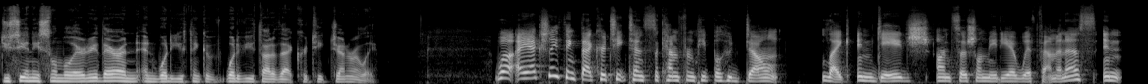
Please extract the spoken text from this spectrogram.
do you see any similarity there? And and what do you think of what have you thought of that critique generally? Well, I actually think that critique tends to come from people who don't like engage on social media with feminists in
